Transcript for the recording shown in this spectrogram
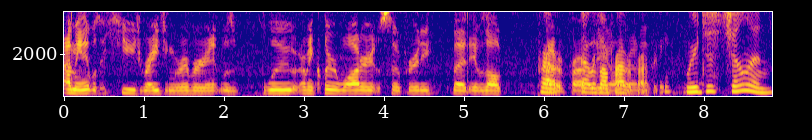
I mean, it was a huge raging river, and it was blue. I mean, clear water. It was so pretty, but it was all private, private That was all all private it. property. We're just chilling.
